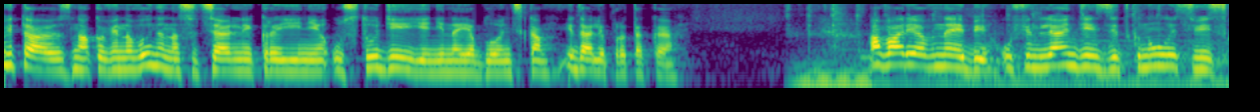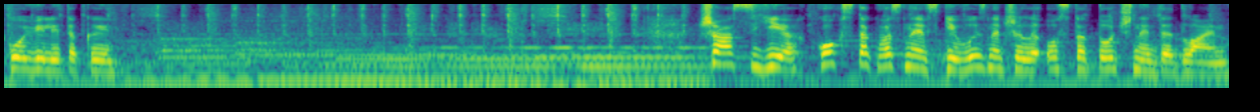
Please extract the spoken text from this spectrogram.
Вітаю знакові новини на соціальній країні. У студії є Ніна Яблонська. І далі про таке. Аварія в небі. У Фінляндії зіткнулись військові літаки. Час є. Кокс та Квасневський визначили остаточний дедлайн.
